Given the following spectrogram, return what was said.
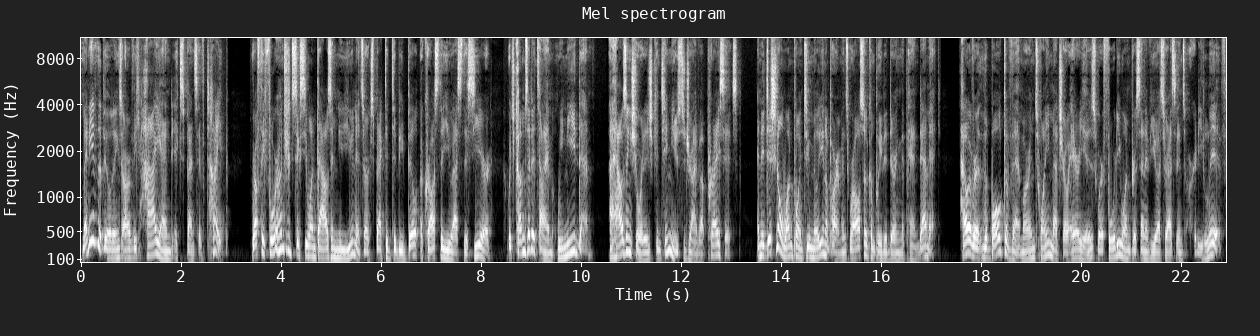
many of the buildings are of the high end, expensive type. Roughly 461,000 new units are expected to be built across the US this year, which comes at a time we need them. A housing shortage continues to drive up prices. An additional 1.2 million apartments were also completed during the pandemic. However, the bulk of them are in 20 metro areas where 41% of US residents already live.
